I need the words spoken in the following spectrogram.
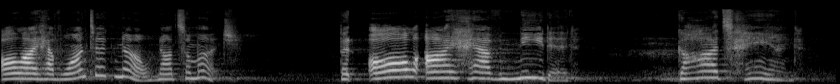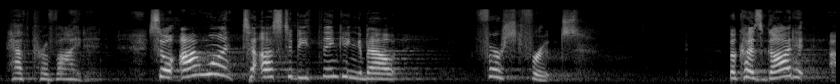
All I have wanted? No, not so much. But all I have needed, God's hand hath provided. So I want to us to be thinking about first fruits. Because God, uh,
